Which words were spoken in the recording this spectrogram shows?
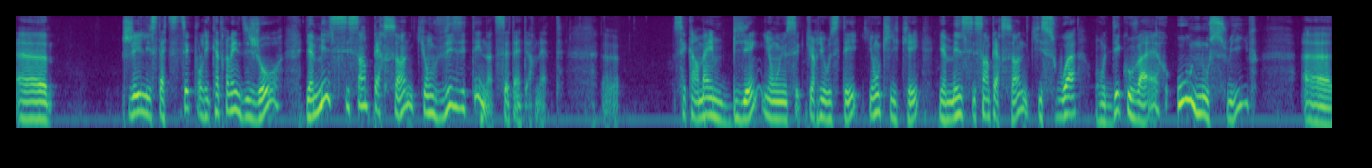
Euh, j'ai les statistiques pour les 90 jours. Il y a 1600 personnes qui ont visité notre site Internet. Euh, c'est quand même bien. Ils ont eu cette curiosité, ils ont cliqué. Il y a 1600 personnes qui soit ont découvert ou nous suivent euh,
